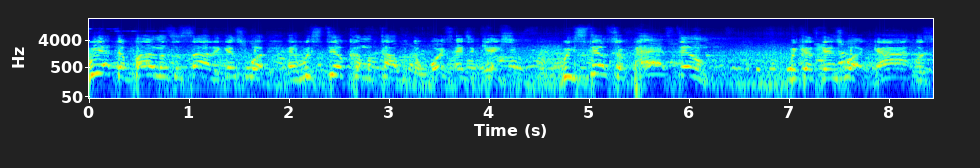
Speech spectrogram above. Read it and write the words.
We at the bottom of society, guess what? And we still come up top with the worst education. We still surpass them. Because guess what? God was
